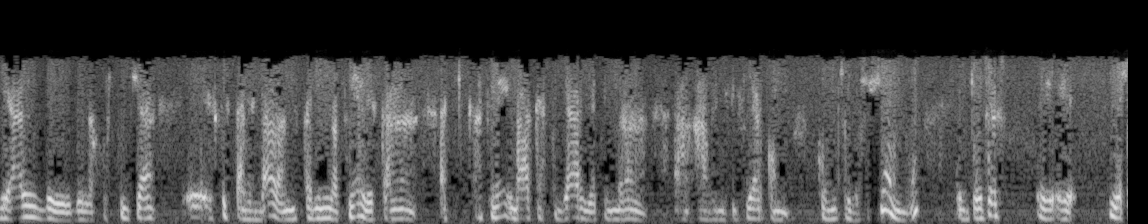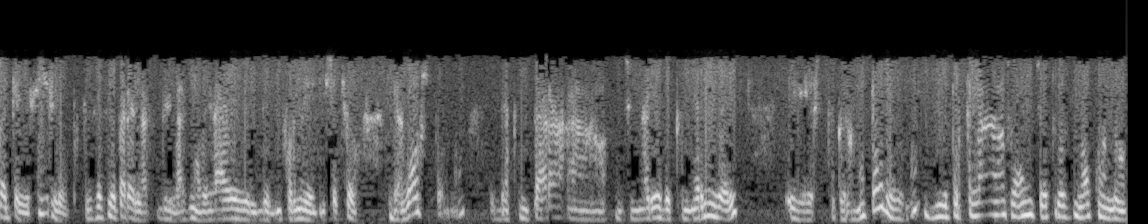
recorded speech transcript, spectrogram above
ideal de, de la justicia eh, es que está vendada, no está viendo a quién le está, a, a quién va a castigar y a quién va a, a beneficiar con con su decisión, ¿no? Entonces, eh, eh, y eso hay que decirlo, porque esa es otra de las, de las novedades del, informe del 18 de agosto, ¿no? De apuntar a, funcionarios de primer nivel, este, pero no todos, ¿no? Y porque nada más a unos y otros no, cuando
